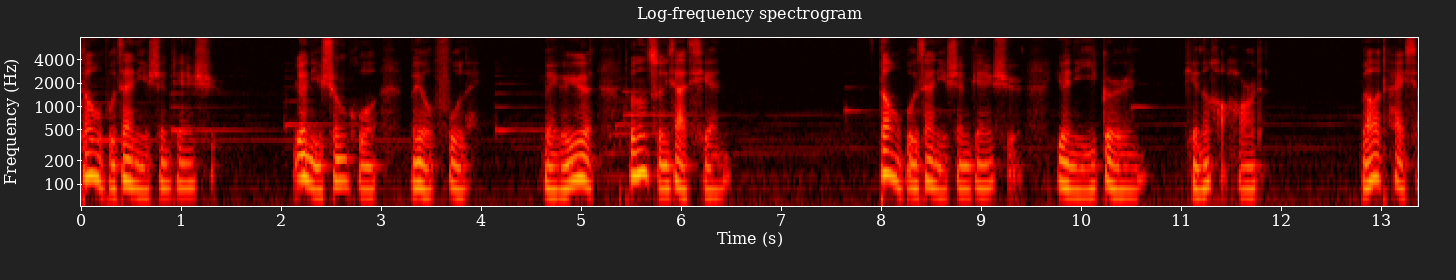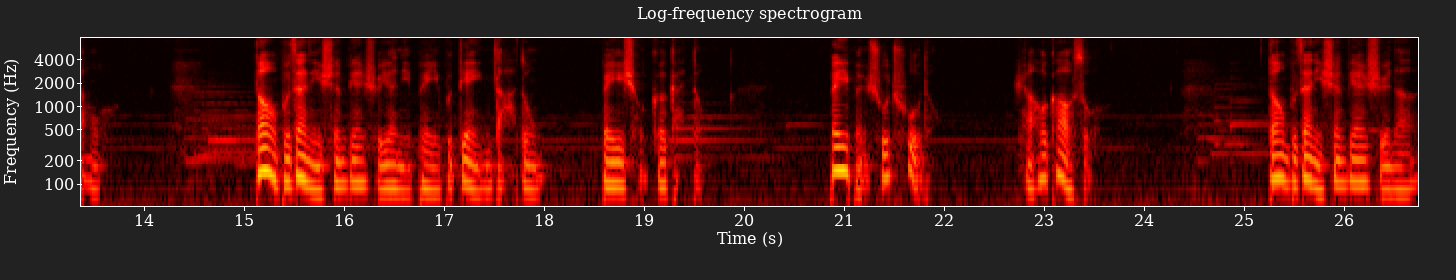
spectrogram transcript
当我不在你身边时，愿你生活没有负累，每个月都能存下钱。当我不在你身边时，愿你一个人也能好好的，不要太想我。当我不在你身边时，愿你被一部电影打动，被一首歌感动，被一本书触动，然后告诉我。当我不在你身边时呢？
